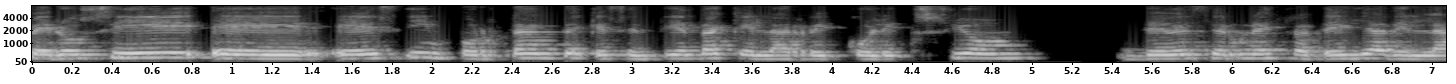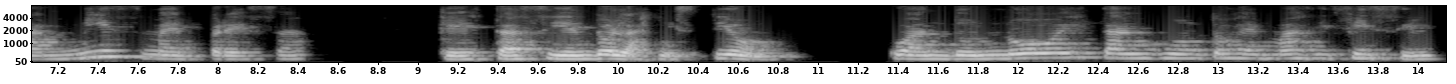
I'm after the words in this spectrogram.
Pero sí eh, es importante que se entienda que la recolección debe ser una estrategia de la misma empresa que está haciendo la gestión. Cuando no están juntos es más difícil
